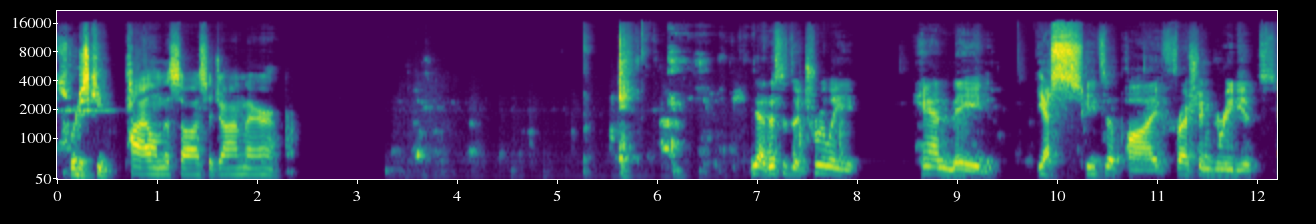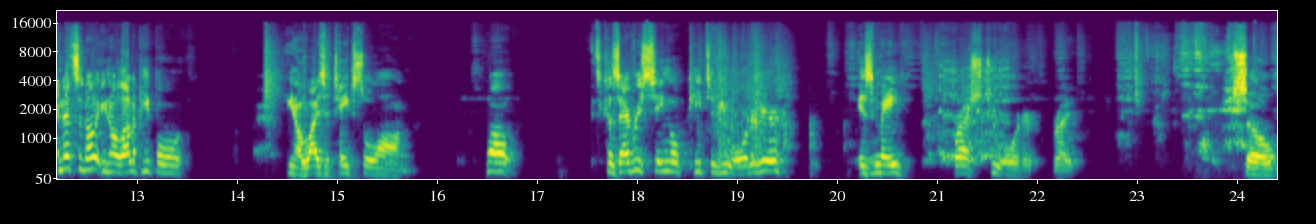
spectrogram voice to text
So we just keep piling the sausage on there. Yeah, this is a truly handmade Yes. pizza pie, fresh ingredients. And that's another, you know, a lot of people, you know, why does it take so long? Well, it's because every single pizza you order here is made fresh to order. Right. So,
